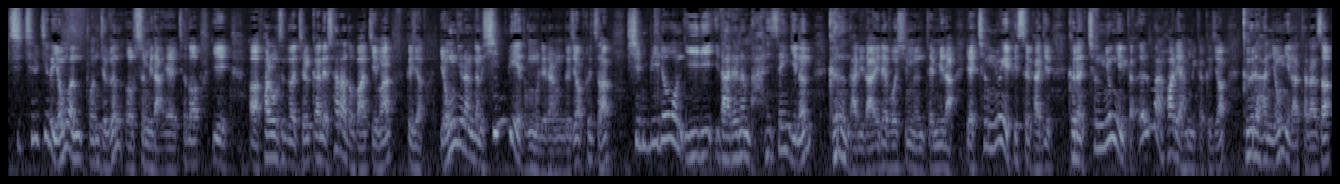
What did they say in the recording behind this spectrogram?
실제로 용은 본 적은 없습니다. 예, 저도 이 어, 팔공선도 절간에 살아도 봤지만 그죠? 용이라는 것은 신비의 동물이라는 거죠. 그래서 신비로운 일이 이 달에는 많이 생기는 그런 달이다 이래 보시면 됩니다. 예, 청룡의 빛을 가진 그런 청룡이니까 얼마나 화려합니까? 그죠? 그러한 용이 나타나서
